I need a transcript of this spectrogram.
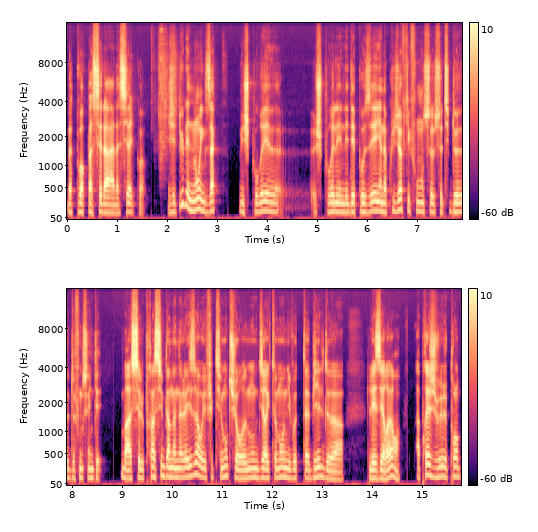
bah, pouvoir passer la, la série. Quoi. J'ai plus les noms exacts, mais je pourrais, euh, je pourrais les, les, déposer. Il y en a plusieurs qui font ce, ce type de, de, fonctionnalité. Bah, c'est le principe d'un analyzer où effectivement tu remontes directement au niveau de ta build euh, les erreurs. Après, je, pour,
